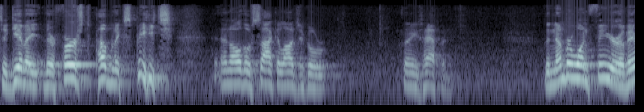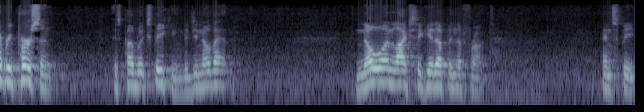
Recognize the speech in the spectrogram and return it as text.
to give a, their first public speech, and all those psychological things happen. The number one fear of every person is public speaking. Did you know that? No one likes to get up in the front and speak.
